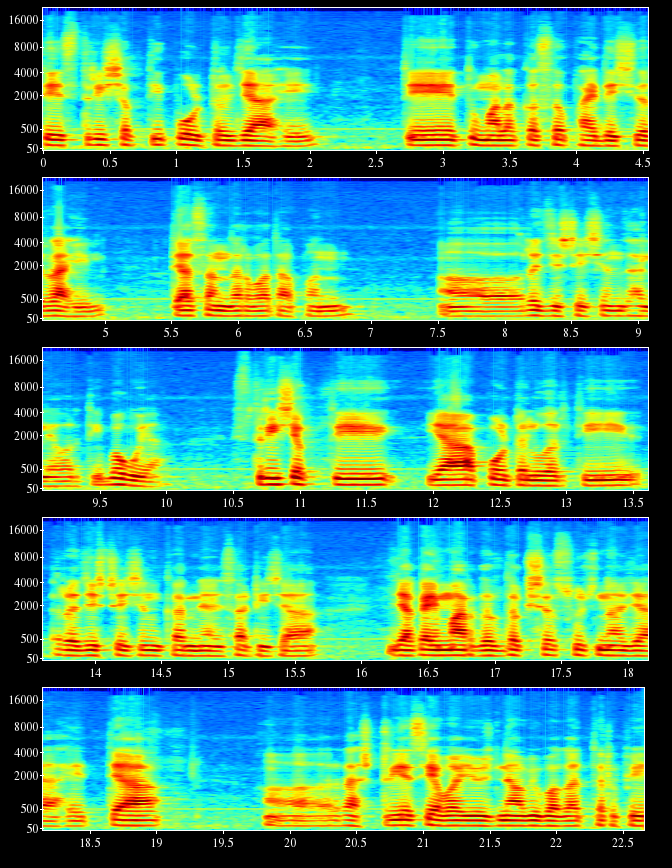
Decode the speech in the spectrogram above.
ते स्त्री शक्ती पोर्टल जे आहे ते तुम्हाला कसं फायदेशीर राहील त्या संदर्भात आपण रजिस्ट्रेशन झाल्यावरती बघूया. स्त्री शक्ती या पोर्टलवरती रजिस्ट्रेशन करण्यासाठीच्या ज्या काही मार्गदर्शक सूचना ज्या आहेत त्या राष्ट्रीय सेवा योजना विभागातर्फे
